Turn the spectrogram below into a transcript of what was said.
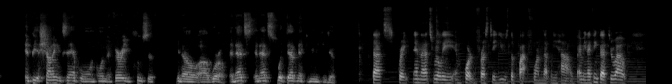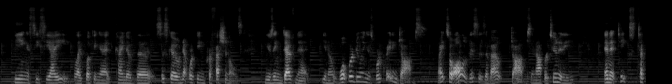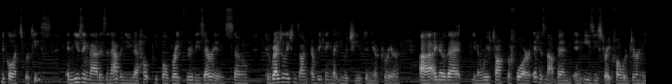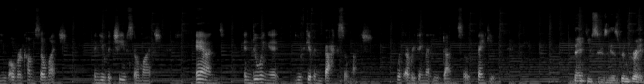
and be a shining example on on a very inclusive you know uh, world. And that's and that's what devnet community can do. That's great and that's really important for us to use the platform that we have. I mean i think that throughout being a ccie like looking at kind of the cisco networking professionals using devnet you know what we're doing is we're creating jobs right? So all of this is about jobs and opportunity and it takes technical expertise and using that as an avenue to help people break through these areas. So, congratulations on everything that you achieved in your career. Uh, I know that you know we've talked before. It has not been an easy, straightforward journey. You've overcome so much, and you've achieved so much, and in doing it, you've given back so much with everything that you've done. So, thank you. Thank you, Susie. It's been great.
